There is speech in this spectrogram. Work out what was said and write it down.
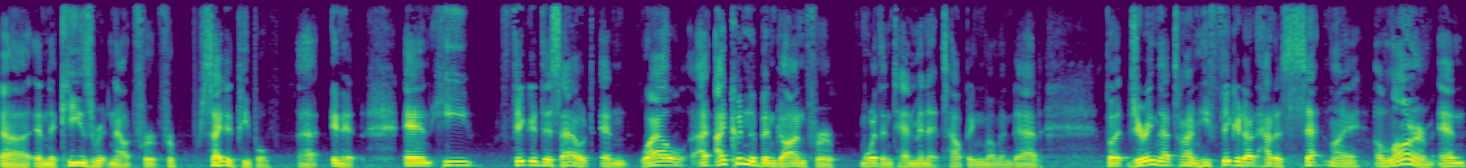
uh, and the keys written out for for sighted people uh, in it, and he figured this out. And while I, I couldn't have been gone for more than ten minutes helping mom and dad. But during that time, he figured out how to set my alarm. And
